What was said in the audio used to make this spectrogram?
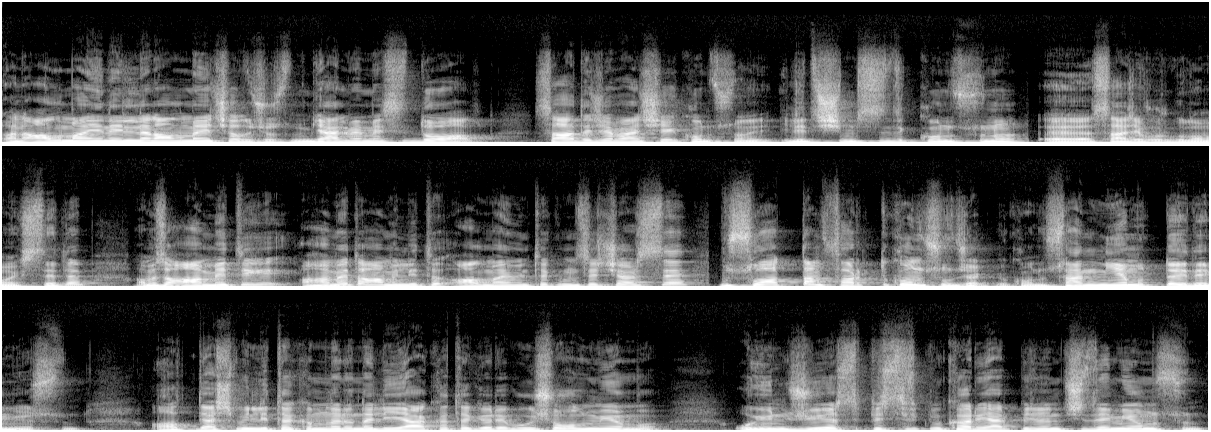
Hani Almanya'nın elinden almaya çalışıyorsun. Gelmemesi doğal. Sadece ben şey konusunu, iletişimsizlik konusunu e, sadece vurgulamak istedim. Ama mesela Ahmet'i Ahmet A milli ta- Almanya milli takımını seçerse bu Suat'tan farklı konuşulacak bir konu. Sen niye mutlu edemiyorsun? Alt yaş milli takımlarında liyakata göre bu iş olmuyor mu? Oyuncuya spesifik bir kariyer planı çizemiyor musun?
